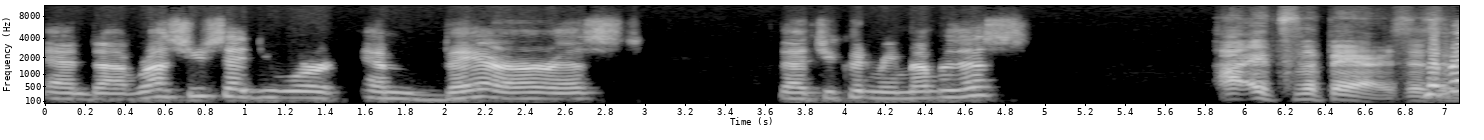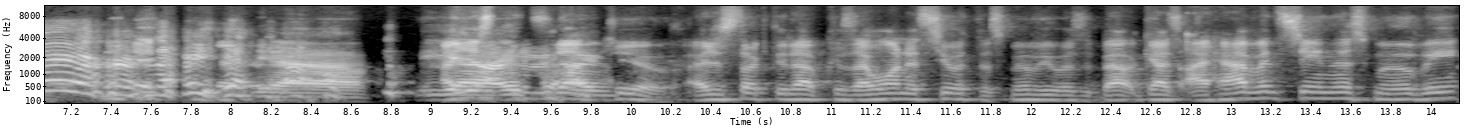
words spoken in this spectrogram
And uh, Russ, you said you were embarrassed that you couldn't remember this. Uh, it's the Bears. The Bears. There you yeah. I just Yeah, looked it up I, too. I just looked it up because I want to see what this movie was about. Guys, I haven't seen this movie,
